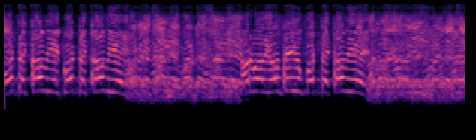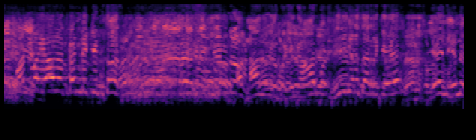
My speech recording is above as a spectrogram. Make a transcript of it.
கோட்டச்சாமியை கோட்டச்சாமியை சர்வாதிகாரம் செய்யும் கோட்டச்சாமியை வன்மையாக கண்டிக்கின்றார். நாங்க எங்க ஆர்ப்பாட்டம் நீங்க என்ன சார் இருக்கு. ஏன் என்ன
